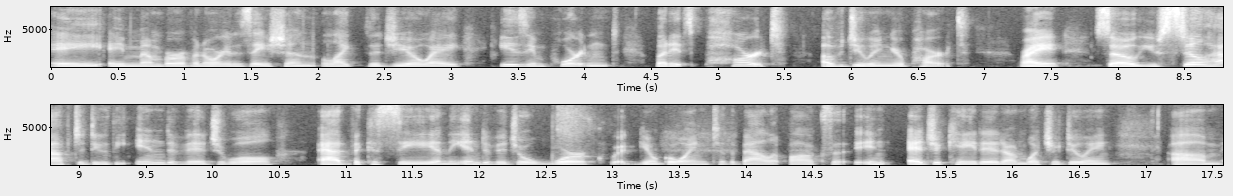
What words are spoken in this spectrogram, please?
a, a member of an organization like the GOA is important, but it's part of doing your part, right? So you still have to do the individual advocacy and the individual work, you know, going to the ballot box, uh, in, educated on what you're doing, um,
